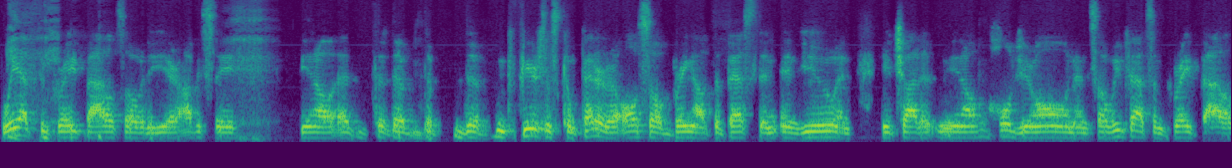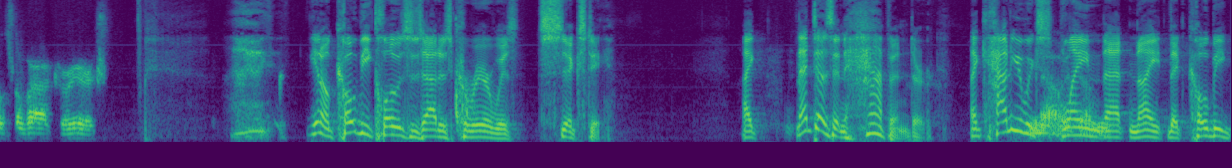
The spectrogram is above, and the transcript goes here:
we had some great battles over the year. Obviously, you know, uh, the, the, the, the, fiercest competitor also bring out the best in, in, you and you try to, you know, hold your own. And so we've had some great battles over our careers. You know, Kobe closes out his career with 60. Like, that doesn't happen, Dirk. Like, how do you explain no, that night that Kobe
